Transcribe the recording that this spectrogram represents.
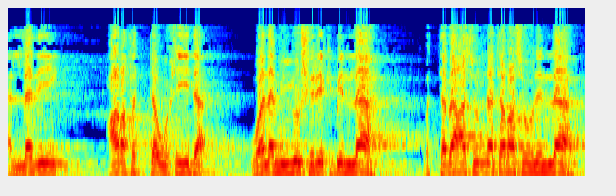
الذي عرف التوحيد ولم يشرك بالله واتبع سنة رسول الله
